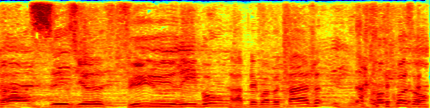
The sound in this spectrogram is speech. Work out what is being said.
Pas ses yeux furibonds Rappelez-moi votre âge. 33 ans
